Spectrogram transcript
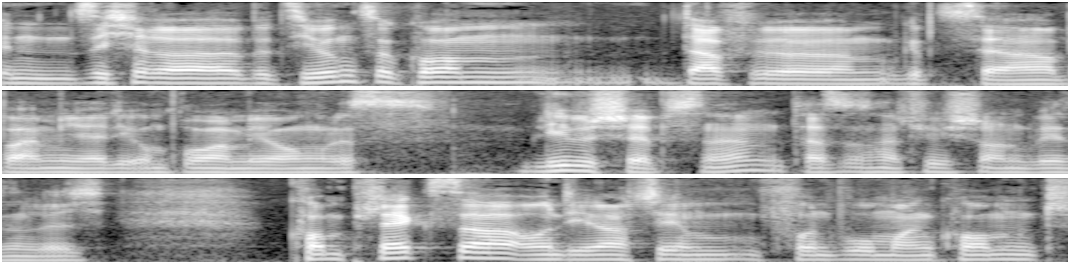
in sichere Beziehung zu kommen. Dafür gibt es ja bei mir die Umprogrammierung des Liebeschips. Ne? Das ist natürlich schon wesentlich komplexer und je nachdem, von wo man kommt,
